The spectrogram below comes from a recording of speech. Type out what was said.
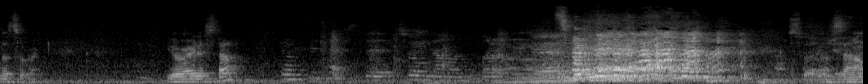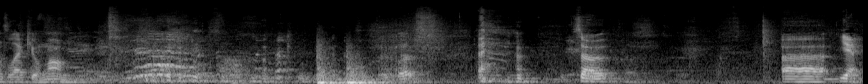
That's all right. You all right, Esther? You want to touch the chewing gum on the bottom? Oh. That sounds like your mom. so, uh, yeah.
